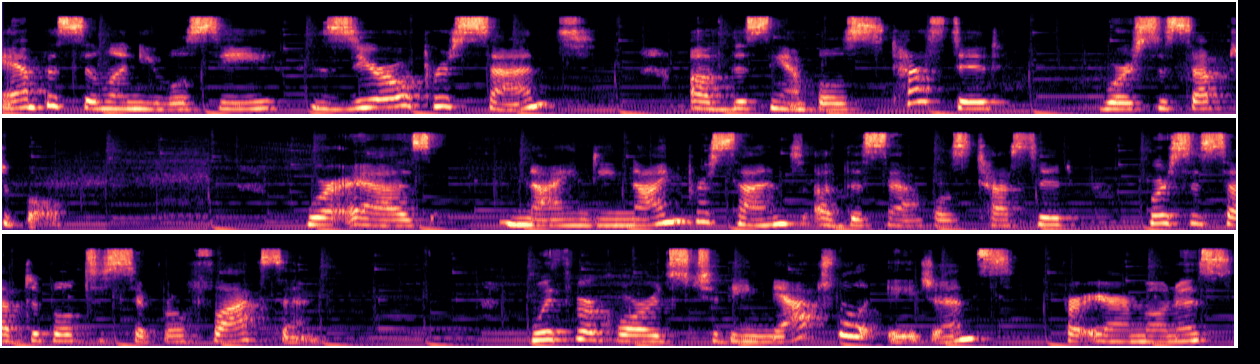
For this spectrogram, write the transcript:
ampicillin, you will see 0% of the samples tested were susceptible, whereas 99% of the samples tested were susceptible to ciprofloxacin. With regards to the natural agents, for Aeromonas,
